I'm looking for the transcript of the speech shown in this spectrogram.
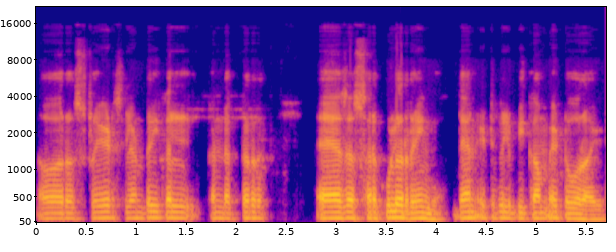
or straight cylindrical conductor as a circular ring then it will become a toroid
